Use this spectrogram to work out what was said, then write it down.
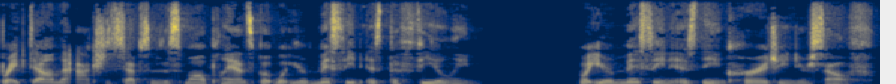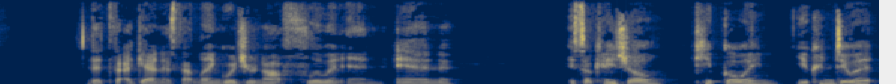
break down the action steps into small plans, but what you're missing is the feeling. What you're missing is the encouraging yourself. It's again, it's that language you're not fluent in. And it's okay, Jill. Keep going. You can do it.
